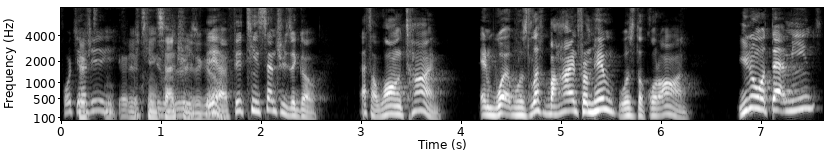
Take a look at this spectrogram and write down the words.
1400 15 15 centuries ago. Yeah, 15 centuries ago. That's a long time. And what was left behind from him was the Quran. You know what that means?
